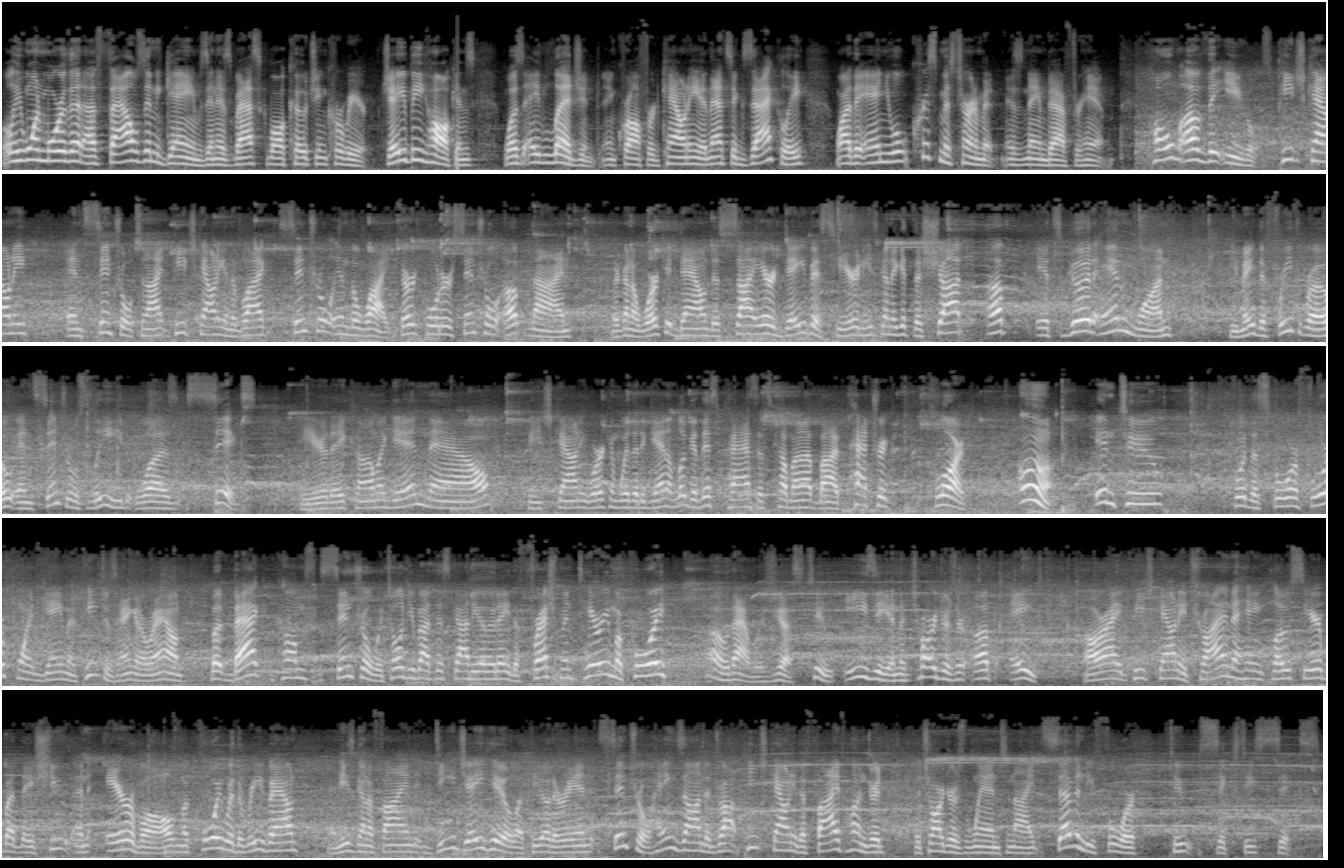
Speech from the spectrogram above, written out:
Well, he won more than a thousand games in his basketball coaching career. J.B. Hawkins was a legend in Crawford County, and that's exactly why the annual Christmas tournament is named after him. Home of the Eagles, Peach County and Central tonight. Peach County in the black, Central in the white. Third quarter, Central up nine. They're going to work it down to Sire Davis here, and he's going to get the shot up. It's good and one. He made the free throw, and Central's lead was six. Here they come again now. Peach County working with it again. And look at this pass that's coming up by Patrick Clark. Uh, into for the score. Four-point game, and Peach is hanging around. But back comes Central. We told you about this guy the other day, the freshman Terry McCoy. Oh, that was just too easy, and the Chargers are up eight. All right, Peach County trying to hang close here, but they shoot an air ball. McCoy with the rebound, and he's going to find DJ Hill at the other end. Central hangs on to drop Peach County to 500. The Chargers win tonight 74 to 66.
